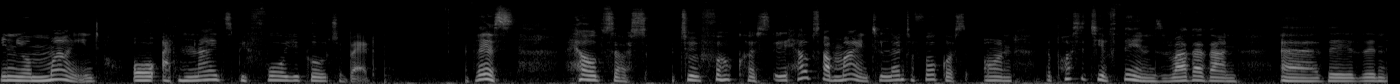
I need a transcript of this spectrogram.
in your mind or at nights before you go to bed. This helps us to focus, it helps our mind to learn to focus on the positive things rather than uh, the, the,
